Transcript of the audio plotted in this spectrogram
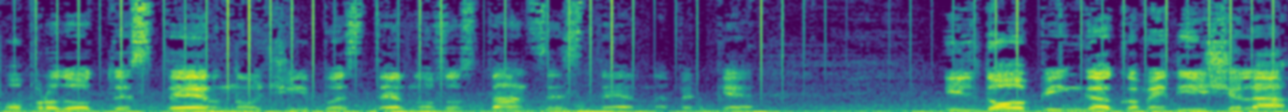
o prodotto esterno o cibo esterno o sostanza esterna, perché il doping, come dice la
